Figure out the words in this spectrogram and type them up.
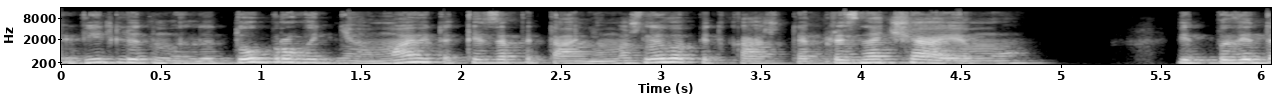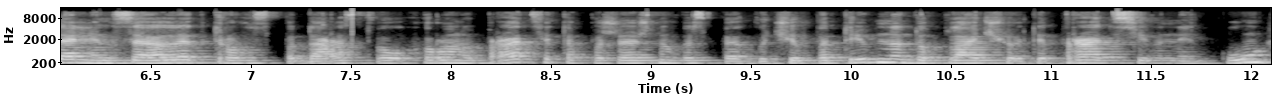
Від Людмили. Доброго дня. Маю таке запитання. Можливо, підкажете. Призначаємо відповідальних за електрогосподарство, охорону праці та пожежну безпеку. Чи потрібно доплачувати працівнику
